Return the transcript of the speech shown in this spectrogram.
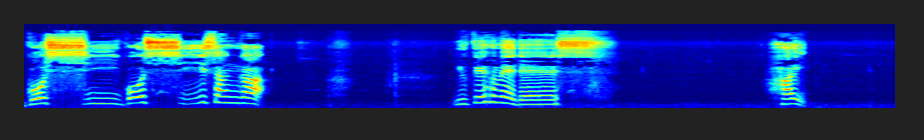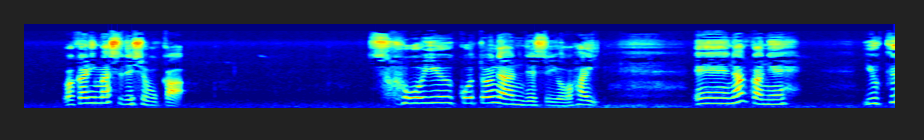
ゴッシー、ゴッシーさんが、行方不明です。はい。わかりますでしょうか？そういうことなんですよ。はい。えー、なんかね、行方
